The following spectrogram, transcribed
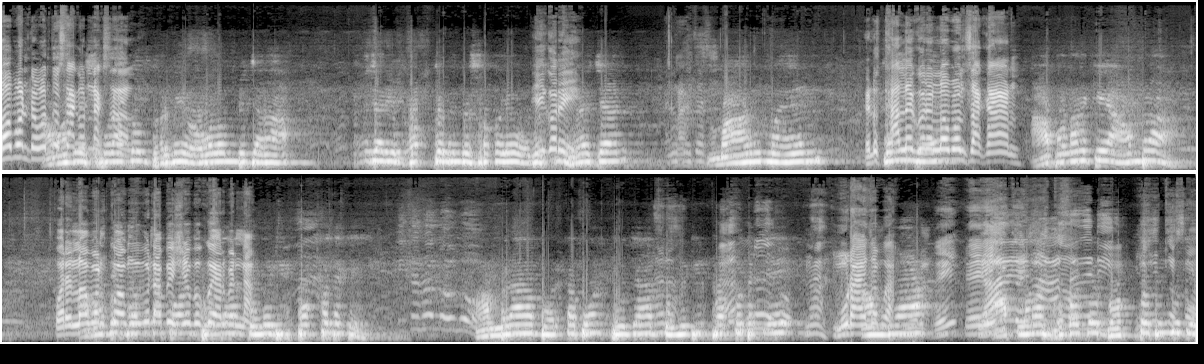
লবণ টবণ তো সাগর নাকসাল ধর্মীয় অবলম্বী যারা পূজারী ভক্তবৃন্দ সকলে হয়েছেন। মান মায়ের একটু থালে করে লবণ চাকান আপনাদেরকে আমরা পরে লবণ কম হব না বেশি হব কই আরবেন না। পক্ষ থেকে আমরা বরকাপন পূজা কমিটির পক্ষ থেকে মুড়াই যাব। আমরা এই, এই, আপনারা সকলকে ভক্তবৃন্দকে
